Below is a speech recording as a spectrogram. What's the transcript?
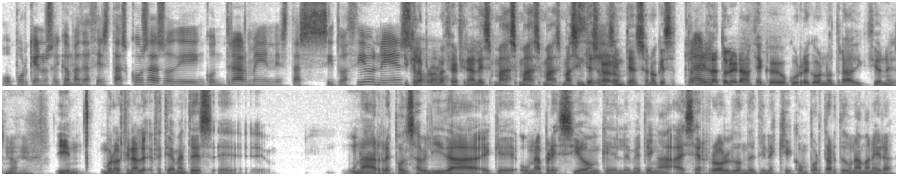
o por qué no soy capaz de Mm. hacer estas cosas o de encontrarme en estas situaciones. Y que la pornografía al final es más, más, más, más Sí. intenso, más Claro. intenso, ¿no? Que es también Claro. la tolerancia que ocurre con otras adicciones, ¿no? Y bueno, al final, efectivamente, es eh, una responsabilidad eh, que, o una presión que le meten a, a ese rol donde tienes que comportarte de una manera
